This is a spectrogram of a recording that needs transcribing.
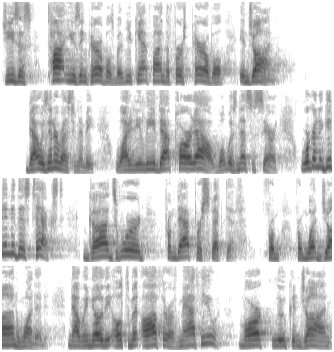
Jesus taught using parables, but you can't find the first parable in John. That was interesting to me. Why did he leave that part out? What was necessary? We're going to get into this text, God's word, from that perspective, from, from what John wanted. Now we know the ultimate author of Matthew, Mark, Luke, and John.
